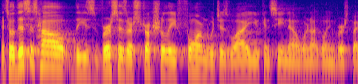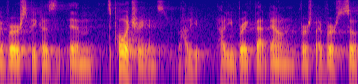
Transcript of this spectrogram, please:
And so this is how these verses are structurally formed, which is why you can see now we're not going verse by verse because um, it's poetry. And it's, how do you how do you break that down verse by verse? So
